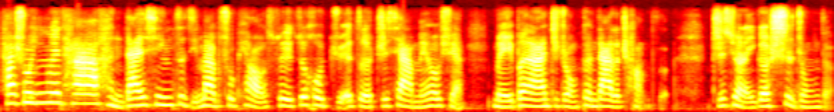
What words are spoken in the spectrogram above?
他说因为他很担心自己卖不出票，所以最后抉择之下没有选梅奔啊这种更大的场子，只选了一个适中的。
